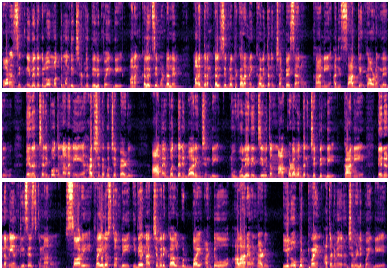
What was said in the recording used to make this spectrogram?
ఫోరెన్సిక్ నివేదికలో మత్తుమంది ఇచ్చినట్లు తేలిపోయింది. మనం కలిసి ఉండలేం. మనిద్దరం కలిసి బ్రతకాలని కవితను చంపేశాను. కానీ అది సాధ్యం కావడం లేదు. నేను చనిపోతున్నానని హర్షితకు చెప్పాడు. ఆమె వద్దని వారించింది. నువ్వు లేని జీవితం నాకు కూడా వద్దని చెప్పింది. కానీ నేను నిర్ణయం తీసేసుకున్నాను. సారీ రైలు వస్తుంది. ఇదే నా చివరి కాల్ గుడ్ బై అంటూ అలానే ఉన్నాడు. ఈలోపు ట్రైన్ అతడి మీద నుంచి వెళ్ళిపోయింది.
